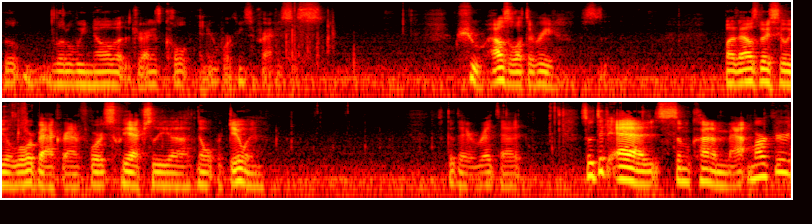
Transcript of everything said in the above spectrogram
the little we know about the dragon's cult and inner workings and practices. Phew, that was a lot to read. But that was basically a lore background for it, so we actually uh, know what we're doing. It's good that I read that. So it did add some kind of map marker,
